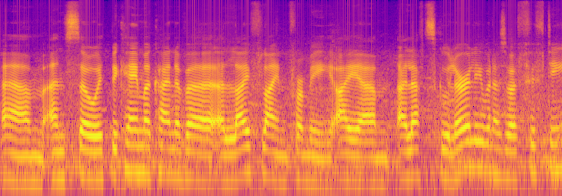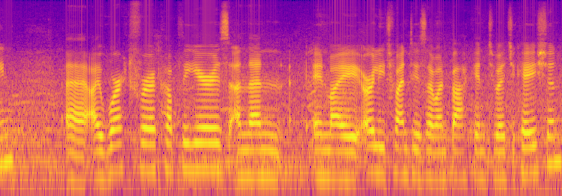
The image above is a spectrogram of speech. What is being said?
Um, and so it became a kind of a, a lifeline for me. I, um, I left school early when I was about 15. Uh, I worked for a couple of years, and then in my early 20s, I went back into education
